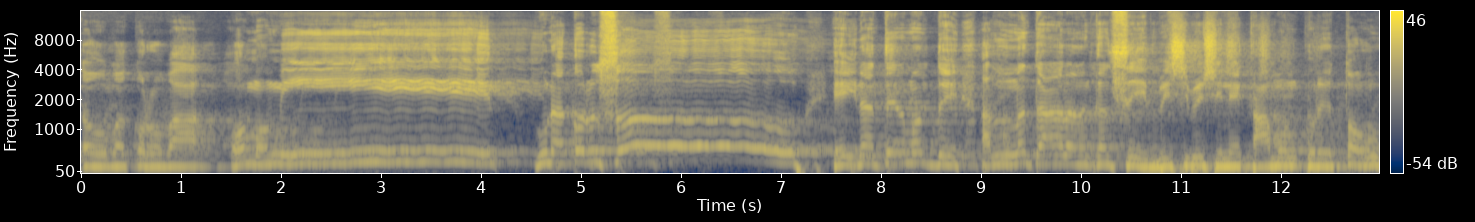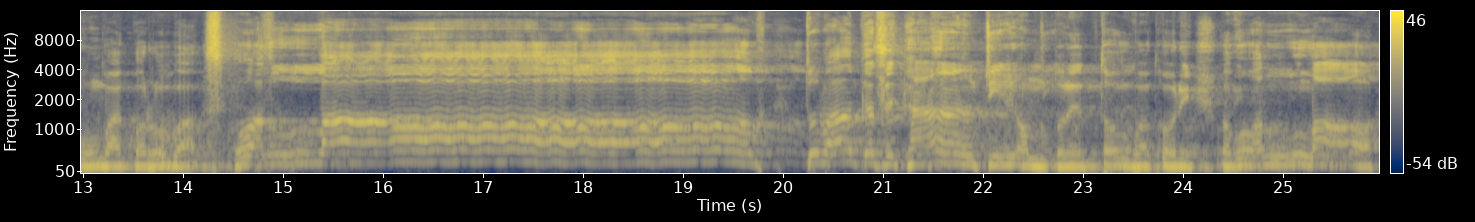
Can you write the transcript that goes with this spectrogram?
তওবা করবা। ও মমিন, গুনাহ করছ? এই রাতের মধ্যে আল্লাহ তাআলার কাছে বেশি বেশি নে কামল করে তওবা করবা ও আল্লাহ, তোমার কাছে খাটি অন্তরে তওবা করি। ওগো আল্লাহ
